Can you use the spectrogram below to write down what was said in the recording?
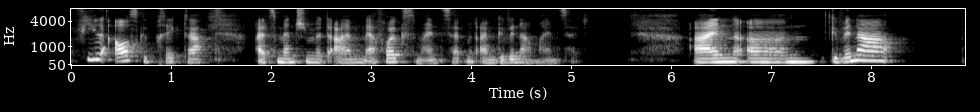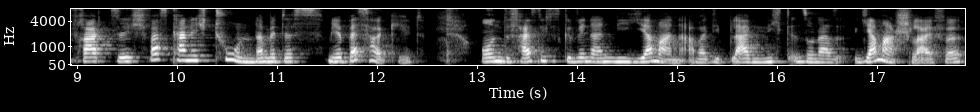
viel ausgeprägter als Menschen mit einem Erfolgsmindset, mit einem Gewinner-Mindset. Ein ähm, Gewinner fragt sich, was kann ich tun, damit es mir besser geht? Und das heißt nicht, dass Gewinner nie jammern, aber die bleiben nicht in so einer Jammerschleife,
